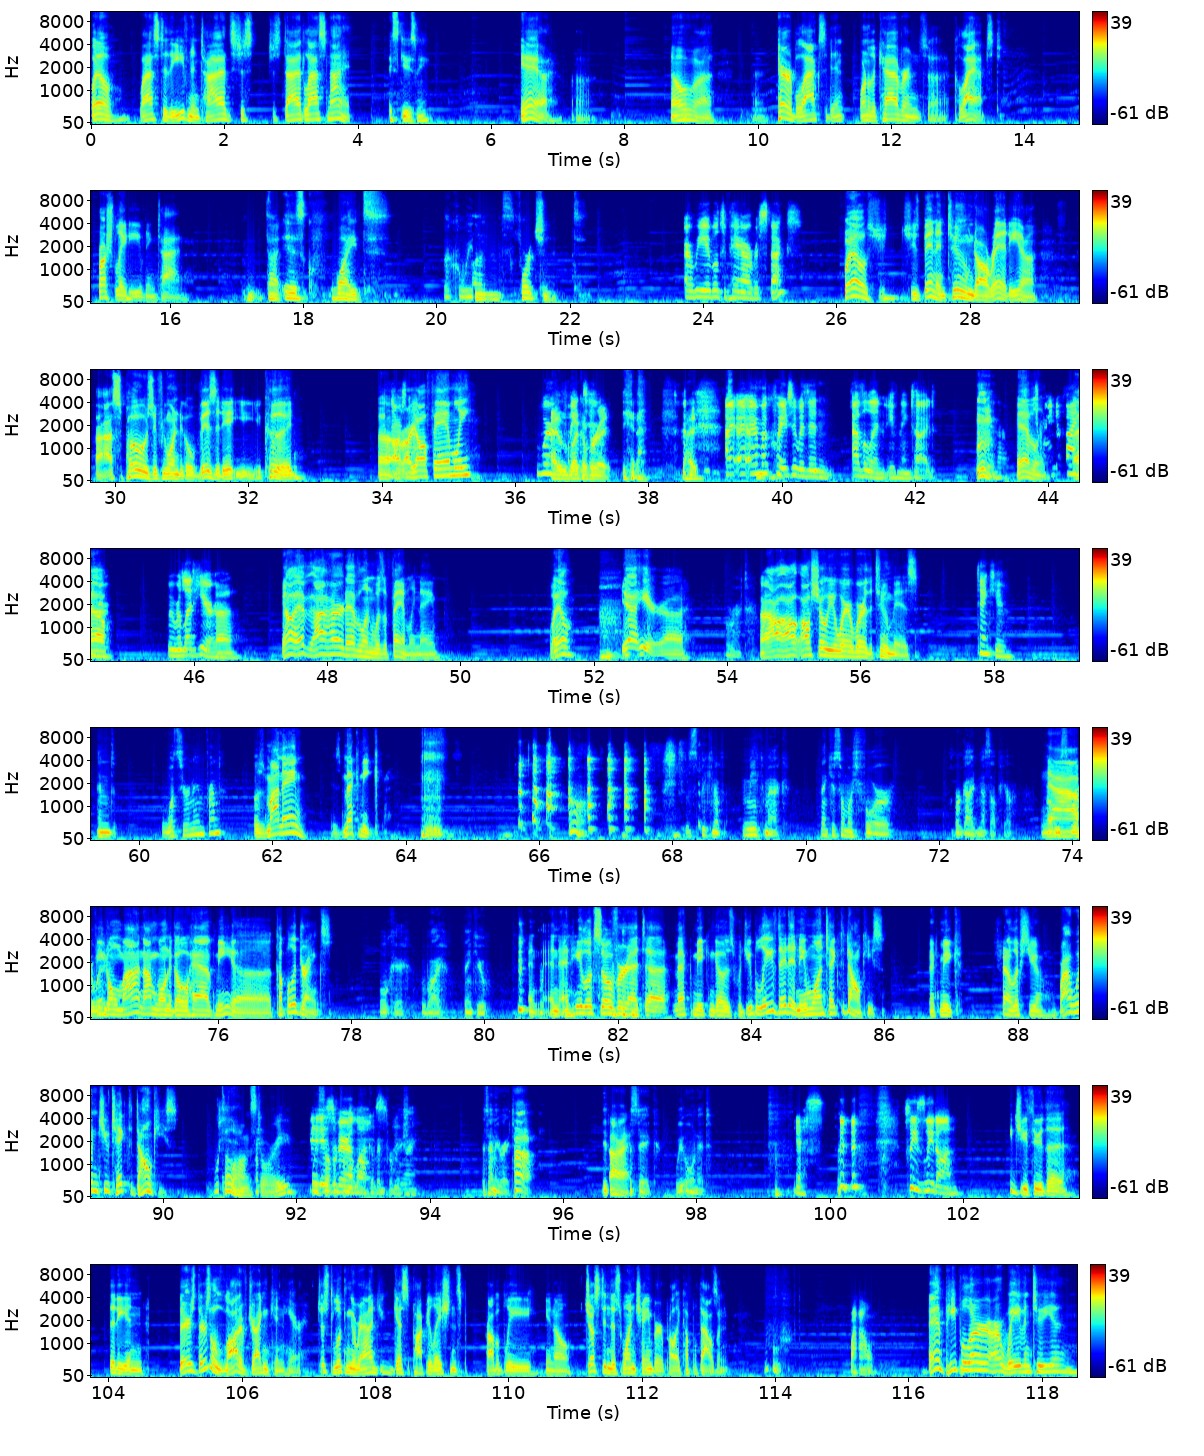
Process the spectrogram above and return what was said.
well, last of the evening tides just just died last night. Excuse me. Yeah. Uh, no, uh, a terrible accident. One of the caverns uh, collapsed. Crushed Lady Evening Tide. That is quite The Queen. unfortunate. Are we able to pay our respects? Well, she, she's been entombed already. Uh, I I suppose if you wanted to go visit it, you, you could. Uh, are, are y'all family? We're I look over it. Yeah. I I'm acquainted with an Evelyn Evening Tide. Mm, And Evelyn. trying to find Well, her. We were led here. Uh, you know, Ev- I heard Evelyn was a family name. Well, yeah, here. Uh, All right. I'll, I'll- I'll show you where, where the tomb is. Thank you. And what's your name, friend? Because my name is Mechmeek. Oh. Speaking of Meek Meekmek, thank you so much for for guiding us up here. Now, if away? you don't mind, I'm going to go have me a couple of drinks. Okay. Goodbye. Thank you. and and and he looks over at uh, Mechmeek and goes, "Would you believe they didn't even want to take the donkeys?" Mechmeek kind of looks at you. Why wouldn't you take the donkeys? It's a long story. We It is a very from lack long of information. story. At any rate, Huh? it's All a mistake. We own it. Yes. Please lead on. Lead you through the city, and there's there's a lot of dragonkin here. Just looking around, you can guess population's probably you know just in this one chamber, probably a couple thousand. Ooh. Wow. And people are are waving to you,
